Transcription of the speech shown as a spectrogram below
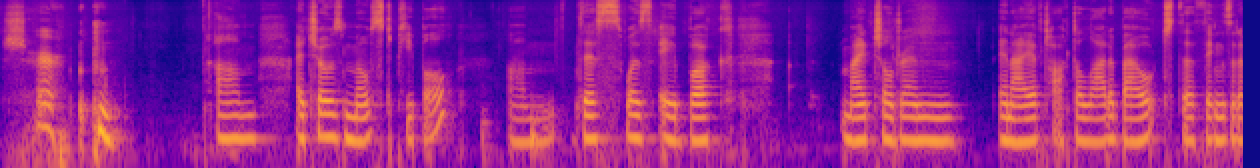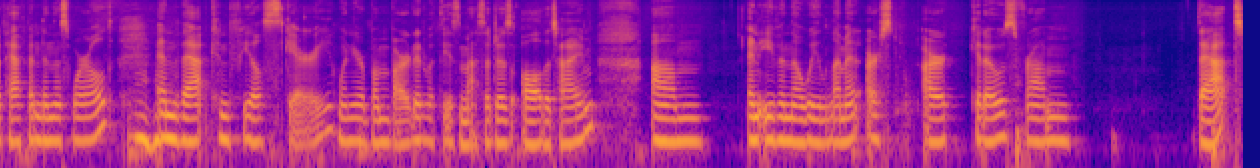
Sure. Um, I chose Most People um, this was a book my children and I have talked a lot about the things that have happened in this world, mm-hmm. and that can feel scary when you're bombarded with these messages all the time. Um, and even though we limit our our kiddos from that.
